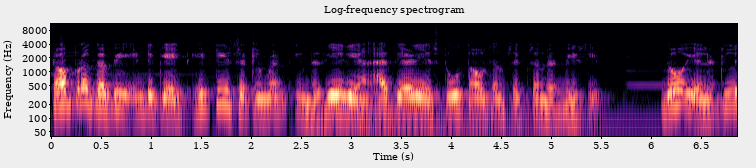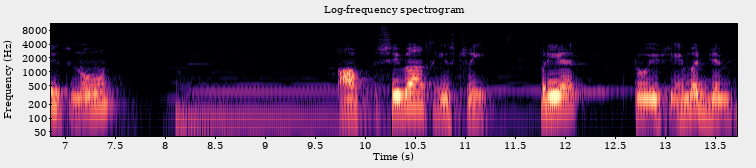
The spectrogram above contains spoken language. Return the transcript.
Topkapi indicate Hittite settlement in this area as early as 2600 BC. Though a little is known of Shiva's history prior to its emergence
